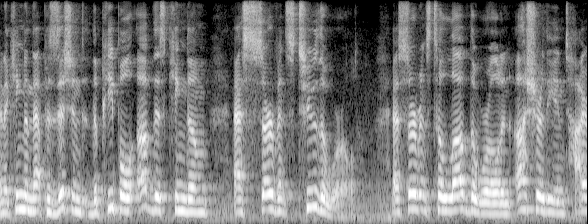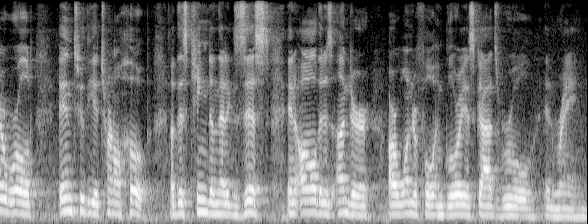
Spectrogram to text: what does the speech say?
and a kingdom that positioned the people of this kingdom as servants to the world, as servants to love the world and usher the entire world into the eternal hope of this kingdom that exists in all that is under our wonderful and glorious God's rule and reign.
